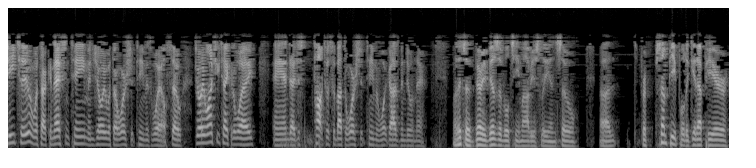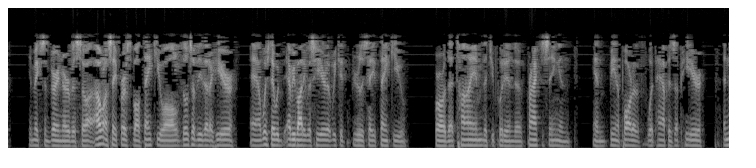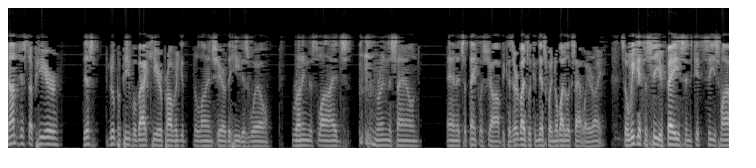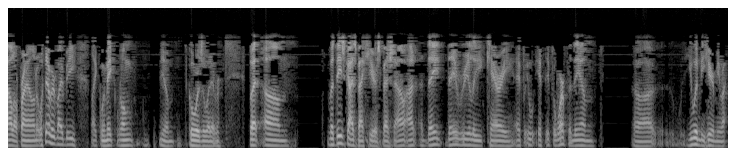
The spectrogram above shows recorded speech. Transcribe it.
G2 and with our connection team, and Joey with our worship team as well. So, Joey, why don't you take it away and uh, just talk to us about the worship team and what God's been doing there? Well, it's a very visible team, obviously, and so uh, for some people to get up here, it makes them very nervous. So I, I want to say, first of all, thank you all, those of you that are here, and I wish that would everybody was here that we could really say thank you for the time that you put into practicing and and being a part of what happens up here, and not just up here. This group of people back here probably get the lion's share of the heat as well, running the slides, running the sound and it's a thankless job because everybody's looking this way, nobody looks that way, right? So we get to see your face and get to see you smile or frown or whatever it might be, like we make wrong, you know, chords or whatever. But um, but these guys back here, especially, I, I, they they really carry. If if if it weren't for them, uh, you wouldn't be hearing me right.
